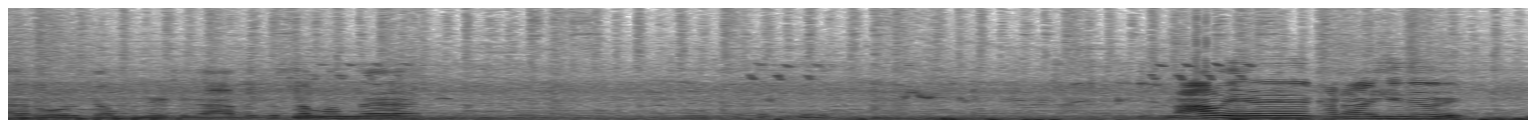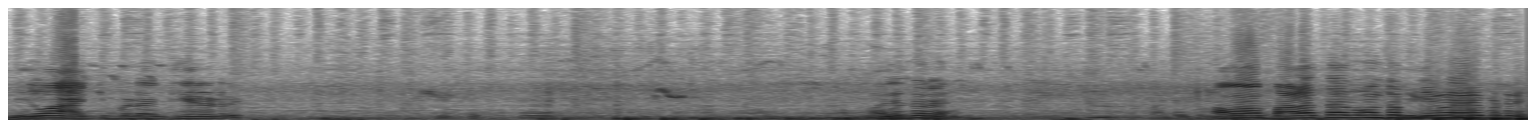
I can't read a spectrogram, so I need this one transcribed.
ಆ ರೋಡ್ ಕಂಪ್ಲೀಟ್ ಅದಕ್ಕೆ ಸಂಬಂಧ ನಾವು ಹೇಳಿ ಕಟಾಯಿಸಿದೇವ್ರಿ ನೀವು ಹಾಕಿ ಬಿಡಂತ ಹೇಳ್ರಿ. ಮಾಡಿದ್ದಾರೆ ಅವ ಭಾಳ ತಾಪ ನೀವೇ ಹೇಳ್ಬಿಡ್ರಿ.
